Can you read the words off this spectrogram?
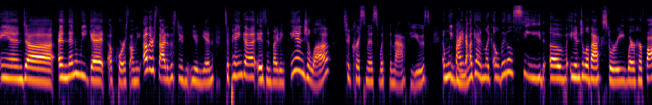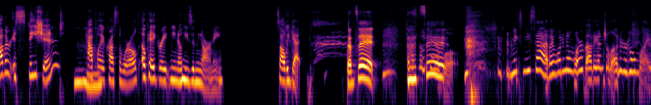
and uh and then we get of course on the other side of the student union, Topanga is inviting Angela to Christmas with the Matthews. And we find Mhm. again like a little seed of Angela backstory where her father is stationed Mhm. halfway across the world. Okay, great. We know he's in the army. That's all we get. That's it. That's So it. terrible. It makes me sad. I want to know more about Angela and her home life.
